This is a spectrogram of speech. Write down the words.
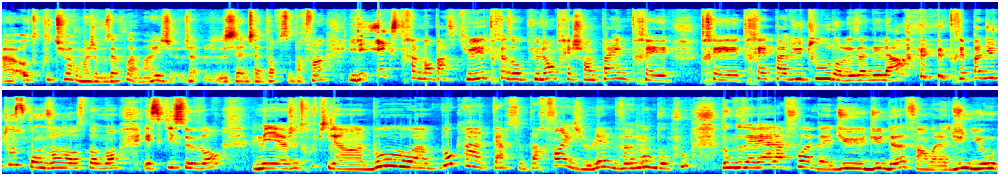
euh, Haute Couture. Moi, je vous avoue, Amarige, j'adore ce parfum. Il est extrêmement particulier, très opulent, très champagne, très, très, très pas du tout dans les années là, très pas du tout ce qu'on vend en ce moment et ce qui se vend. Mais euh, je trouve qu'il a un beau, un beau caractère ce parfum et je l'aime vraiment beaucoup. Donc vous avez à la fois bah, du, du neuf, hein, voilà, du new,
